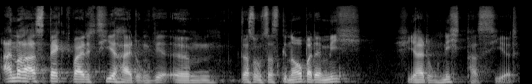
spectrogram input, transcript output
Anderer Aspekt bei der Tierhaltung, wir, ähm, dass uns das genau bei der Milchviehhaltung nicht passiert.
